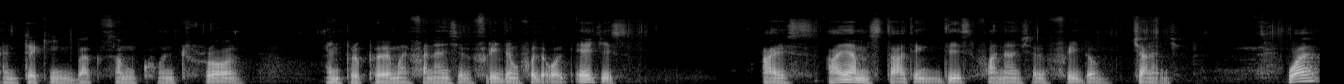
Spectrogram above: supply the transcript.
and taking back some control and prepare my financial freedom for the old ages. I, I am starting this financial freedom challenge. While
